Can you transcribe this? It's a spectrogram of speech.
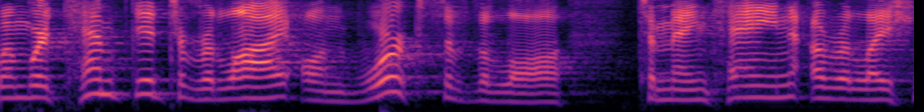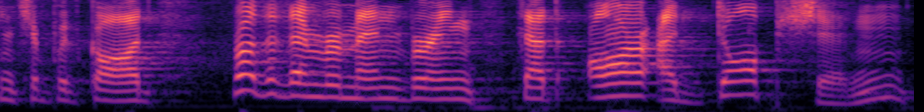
when we're tempted to rely on works of the law to maintain a relationship with God rather than remembering that our adoption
